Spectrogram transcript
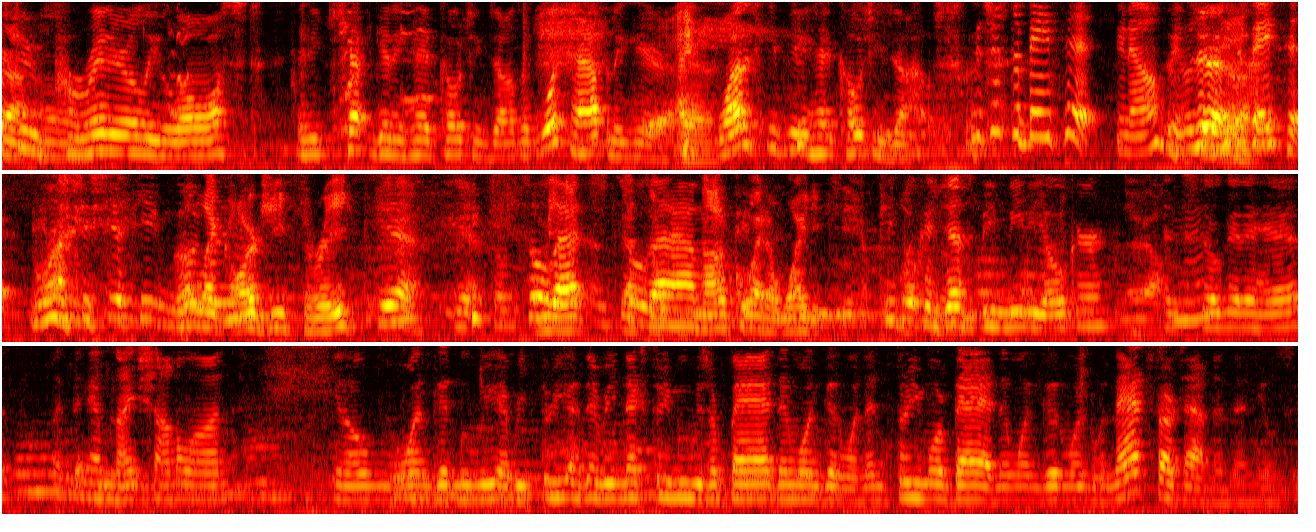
That dude perennially lost, and he kept getting head coaching jobs. Like, what's happening here? Why does he keep getting head coaching jobs? It's just a base hit, you know? People Yeah. just need a base hit. Why does he just keep going? like RG three. Yeah, yeah. So until I mean, that, that's, until that's that a, happens, not people- quite a white example. people can uh, just be mediocre. Yeah. and still get ahead. Like the M Night Shyamalan, you know, one good movie every three, every next three movies are bad, then one good one, then three more bad, then one good one. When that starts happening, then you'll see.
